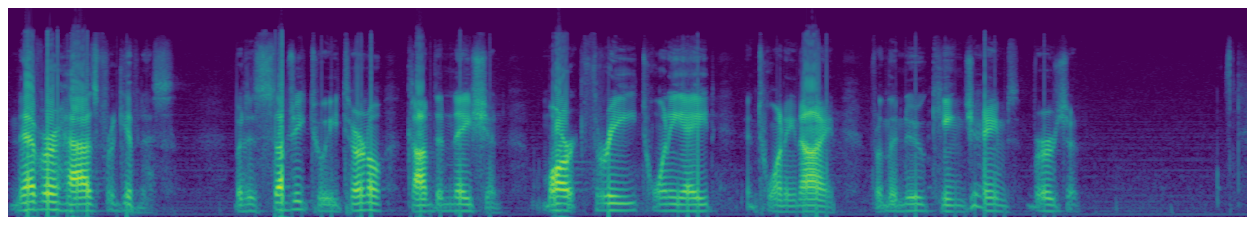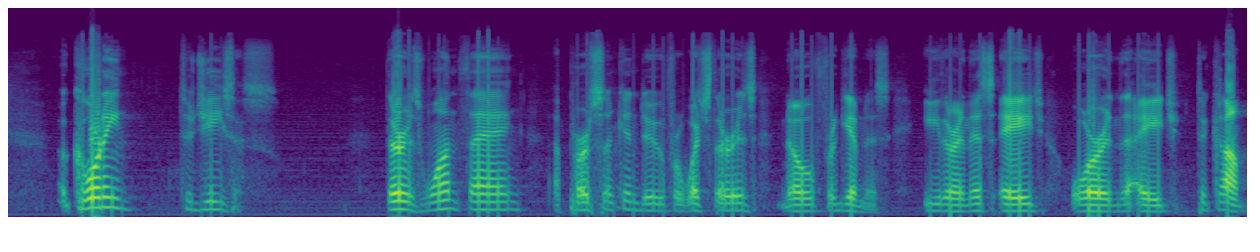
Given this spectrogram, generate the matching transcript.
never has forgiveness, but is subject to eternal condemnation. Mark 3 28 and 29 from the New King James Version. According to Jesus, there is one thing a person can do for which there is no forgiveness, either in this age or in the age to come.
